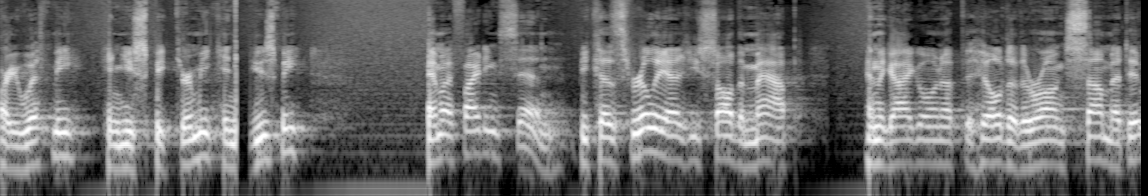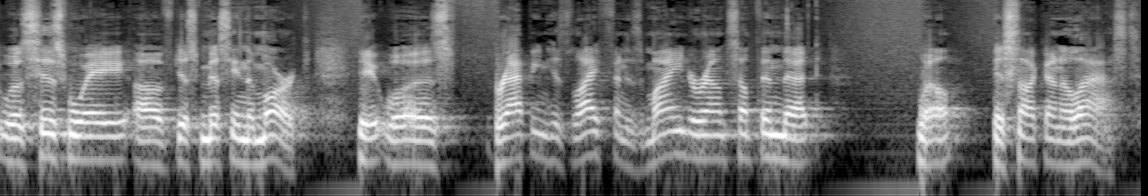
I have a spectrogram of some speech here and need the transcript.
are you with me? Can you speak through me? Can you use me? Am I fighting sin? Because really, as you saw the map and the guy going up the hill to the wrong summit, it was his way of just missing the mark. It was wrapping his life and his mind around something that, well, it's not going to last.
